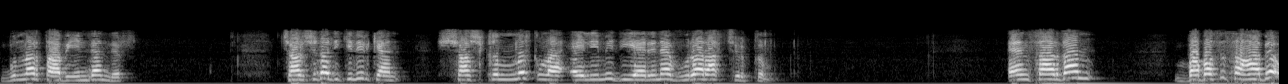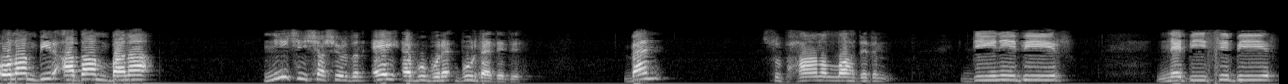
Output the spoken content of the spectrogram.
bunlar tabiindendir. Çarşıda dikilirken şaşkınlıkla elimi diğerine vurarak çırptım. Ensardan babası sahabe olan bir adam bana niçin şaşırdın ey Ebu Burde dedi. Ben Subhanallah dedim. Dini bir, nebisi bir,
